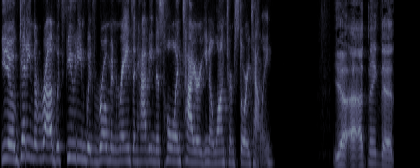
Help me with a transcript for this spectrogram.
you know, getting the rub with feuding with Roman Reigns and having this whole entire, you know, long-term storytelling. Yeah, I, I think that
